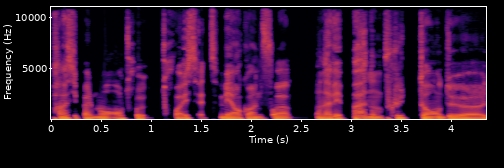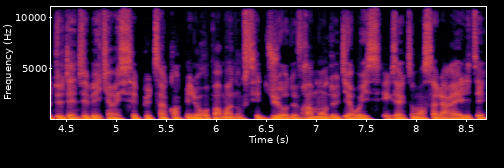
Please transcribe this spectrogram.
principalement entre 3 et 7. Mais encore une fois, on n'avait pas non plus tant de, de DNVB qui investissaient plus de 50 000 euros par mois, donc c'est dur de vraiment de dire oui, c'est exactement ça la réalité.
